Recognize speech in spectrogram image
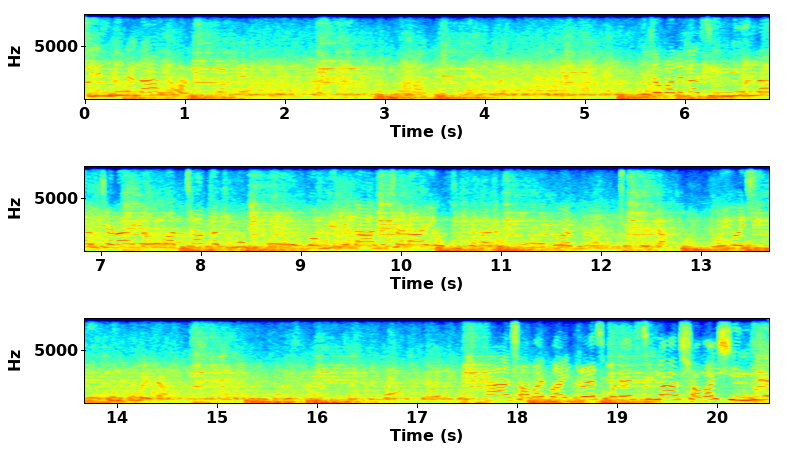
সিন্দুর লাল जो बोले ना सिंदूर लाल चढ़ायो अच्छा कचमुख को দণ্ডিলে লাল চড়ায়ো সুখহর ওইটা ওই ওই সিন্দুর কুমকুম এটা হ্যাঁ সবাই হোয়াইট ড্রেস পরে এসেছিল আর সবাই সিন্দুরে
